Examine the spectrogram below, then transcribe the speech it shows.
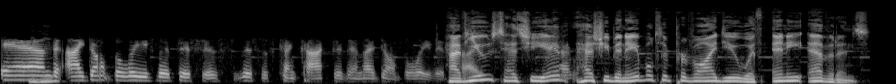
and Mm-hmm. I don't believe that this is this is concocted, and I don't believe it. Have you has she has she been able to provide you with any evidence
